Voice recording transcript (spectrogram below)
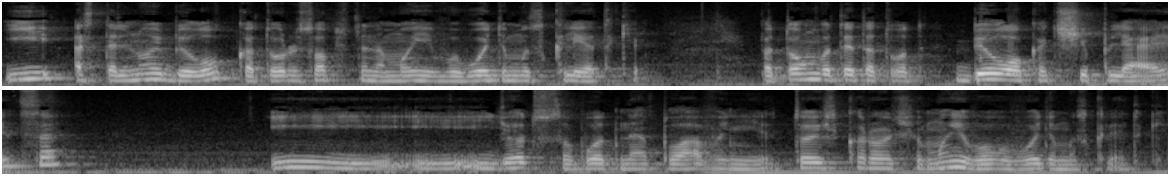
и остальной белок, который, собственно, мы выводим из клетки. Потом вот этот вот белок отщепляется и, и идет в свободное плавание. То есть, короче, мы его выводим из клетки.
